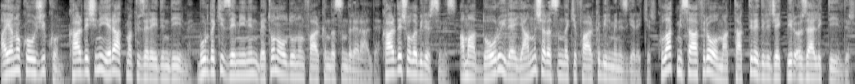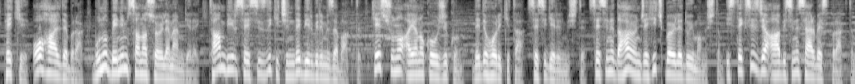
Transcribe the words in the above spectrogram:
Ayano Kouji-kun, kardeşini yere atmak üzereydin değil mi? Buradaki zeminin beton olduğunun farkındasındır herhalde. Kardeş olabilirsiniz ama doğru ile yanlış arasındaki farkı bilmeniz gerekir. Kulak misafiri olmak takdir edilecek bir özellik değildir. Peki, o halde bırak. Bunu benim sana söylemem gerek. Tam bir sessizlik içinde birbirimize baktık. Kes şunu Ayano Kouji-kun, dedi Horikita. Sesi gerilmişti. Sesini daha önce hiç böyle duymamıştım. İsteksizce abisini serbest bıraktım.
